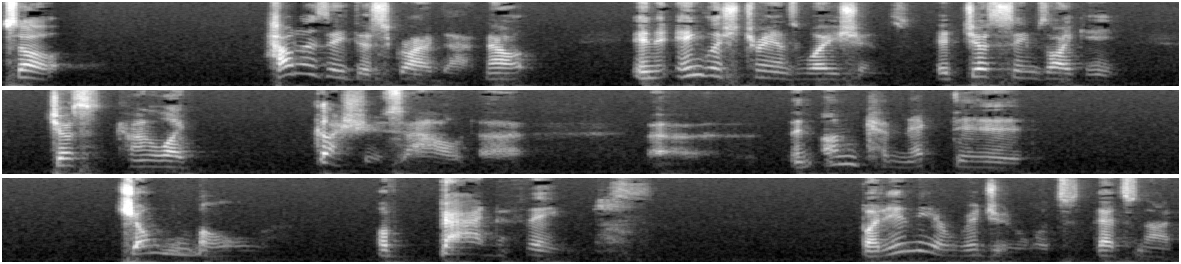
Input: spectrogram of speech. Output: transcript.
So, how does he describe that? Now, in English translations, it just seems like he just kind of like gushes out uh, uh, an unconnected jumble of bad things. But in the original, it's, that's not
